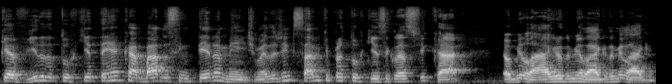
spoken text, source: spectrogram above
que a vida da Turquia tenha acabado assim inteiramente, mas a gente sabe que para a Turquia se classificar é o milagre do milagre do milagre.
